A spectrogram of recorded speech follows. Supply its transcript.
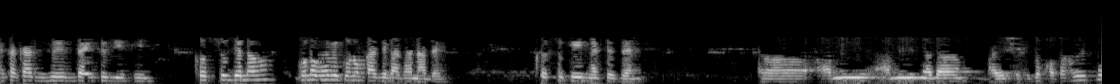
একটা কাজের দায়িত্ব দিয়েছি। খসরু যেন কোনোভাবে কোনো কাজে বাধা না দেয়। খসরুকে মেসেজ দেন। আমি আমি ম্যাডাম ভাইয়ের সাথে তো কথা হয়েছে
